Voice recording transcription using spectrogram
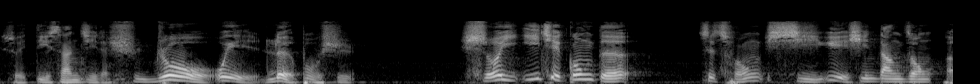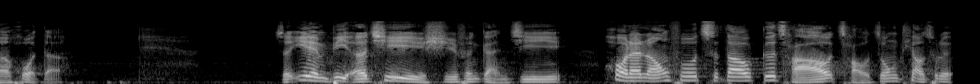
所以第三句的是若为乐布施，所以一切功德是从喜悦心当中而获得，则愿必而去，十分感激。后来，农夫持刀割草，草中跳出了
